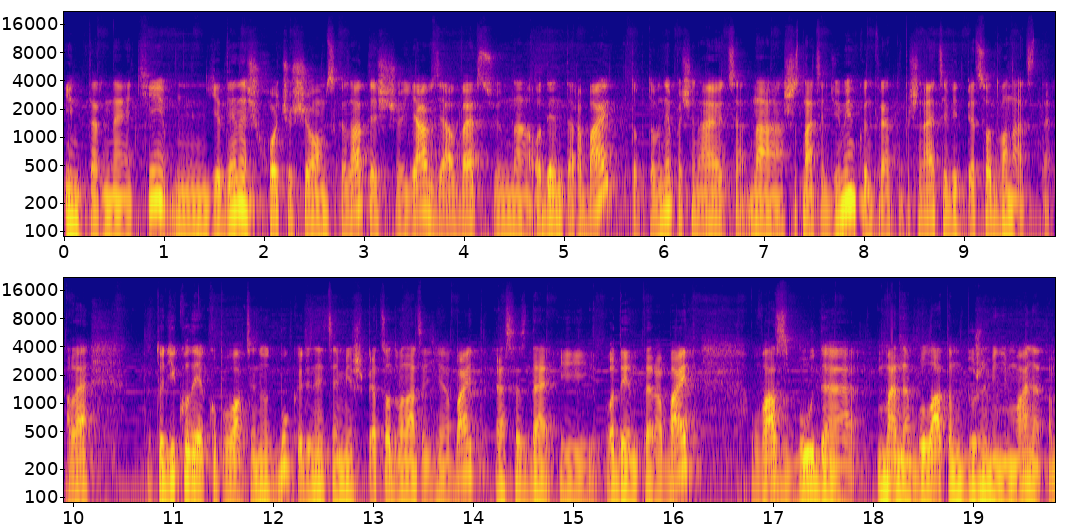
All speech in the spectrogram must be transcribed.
інтернеті. Єдине, що хочу що вам сказати, що я взяв версію на 1 терабайт, тобто вони починаються на 16 дюймів, конкретно починаються від 512. Але тоді, коли я купував цей ноутбук, різниця між 512 ГБ SSD і 1 терабайт. У вас буде, в мене була там дуже мінімальна, там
